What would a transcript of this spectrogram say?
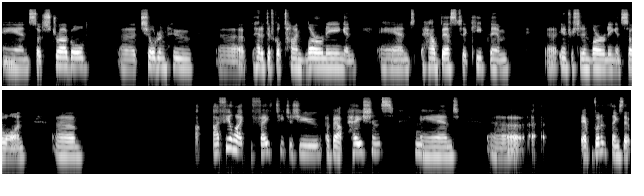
mm-hmm. and so struggled. Uh, children who uh, had a difficult time learning and and how best to keep them uh, interested in learning and so on. Um, I feel like faith teaches you about patience mm. and uh, one of the things that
